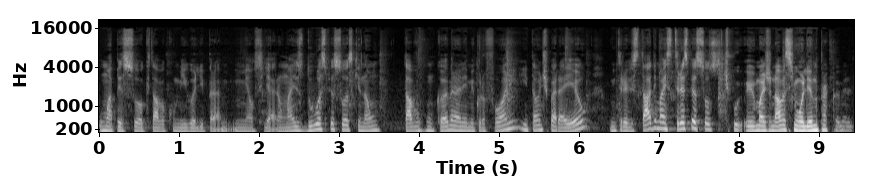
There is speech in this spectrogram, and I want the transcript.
uma pessoa que estava comigo ali para me auxiliar, eram mais duas pessoas que não estavam com câmera nem microfone. Então, tipo, era eu, o entrevistado e mais três pessoas, tipo, eu imaginava assim, olhando pra câmera.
